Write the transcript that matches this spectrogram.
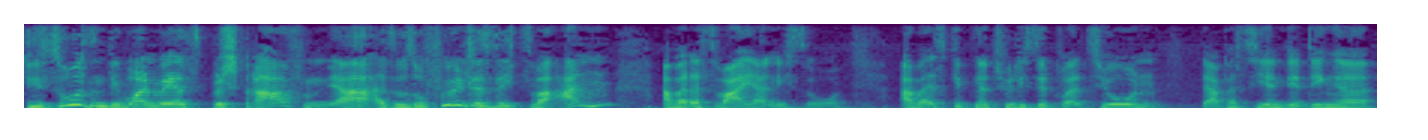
die Susan, die wollen wir jetzt bestrafen. Ja, also so fühlte es sich zwar an, aber das war ja nicht so. Aber es gibt natürlich Situationen, da passieren dir Dinge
